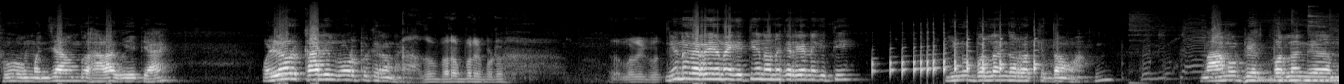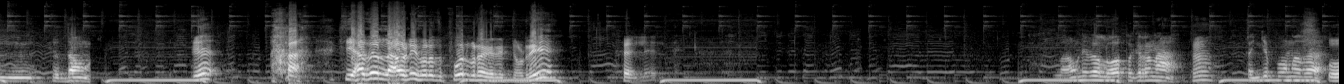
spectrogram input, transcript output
ತೂ ಮಂಜ ಒಂದು ಹಾಳಾಗಿ ಹೋಯ್ತ್ಯಾ ಒಳ್ಳೆಯವ್ರ ಕಾಲಿಲ್ ನೋಡ್ಬೇಕ್ರ ಅದು ಬರೋಬ್ಬರಿ ಬಿಡು. ಎಲ್ಲರಿಗೂ ನಿನಗರ ಏನಾಗೈತಿ ನನಗರ ಏನಾಗೈತಿ ನೀನು ಬಲ್ಲಂಗ ರೊಕ್ಕ ಇದ್ದಾವ. ನಾನು ಬೇಕು ಬಲ್ಲಂಗ ಇದ್ದಾವ. ಏ ಯಾವುದೋ ಲಾವಣಿ ಹೊರದು ಫೋನ್ ಬರಾಗತ್ತೈತಿ ನೋಡ್ರಿ. ಲಾವಣಿದ ಲೋಪಕಿರಣ ಹಾಂ? ತಂಗಿ ಫೋನ್ ಅದ. ಓ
